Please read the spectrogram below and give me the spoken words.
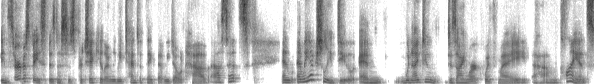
in service based businesses, particularly, we tend to think that we don't have assets. And, and we actually do. And when I do design work with my um, clients,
